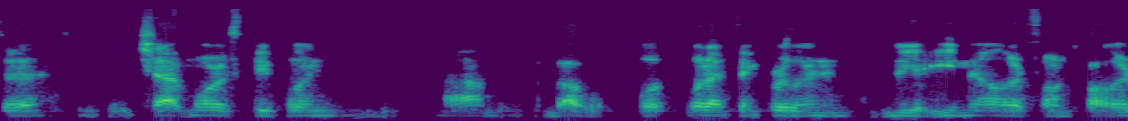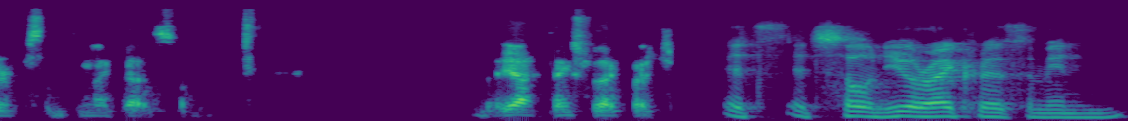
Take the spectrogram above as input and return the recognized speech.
to chat more with people and um, about what, what I think we're learning via email or phone call or something like that. So, but yeah, thanks for that question. It's it's so new, right, Chris? I mean,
